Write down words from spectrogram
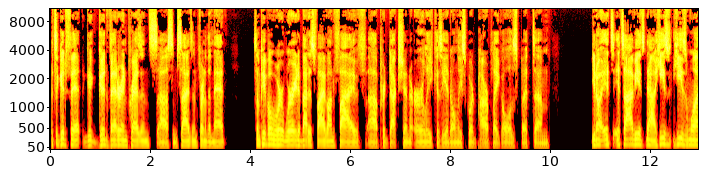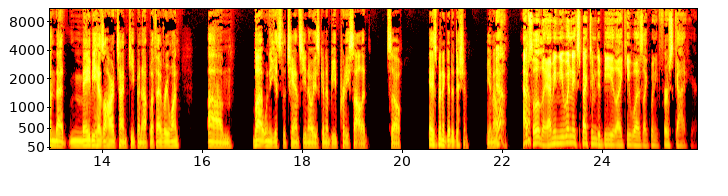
It's a good fit, good good veteran presence, uh, some size in front of the net. Some people were worried about his five on five uh, production early because he had only scored power play goals, but um, you know it's it's obvious now he's he's one that maybe has a hard time keeping up with everyone. Um, but when he gets the chance, you know he's going to be pretty solid. So yeah, he's been a good addition. You know, Yeah. Absolutely. I mean, you wouldn't expect him to be like he was like when he first got here.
